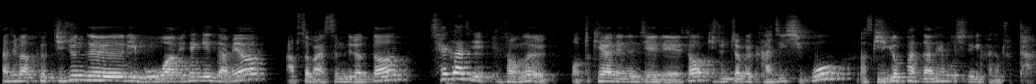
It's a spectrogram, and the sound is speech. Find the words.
하지만 그 기준들이 모호함이 생긴다면 앞서 말씀드렸던 세 가지 구성을 어떻게 해야 되는지에 대해서 기준점을 가지시고 맞습니다. 비교 판단해 보시는 게 가장 좋다.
